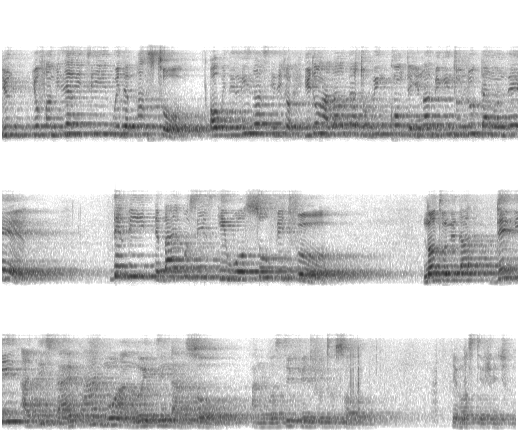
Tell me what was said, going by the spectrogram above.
you, your familiarity with the pastor or with the leaders in the church, you don't allow that to bring context. You now begin to look down on them. David, the Bible says, he was so faithful. Not only that, David at this time had more anointing than Saul, and he was still faithful to Saul. He was still faithful.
